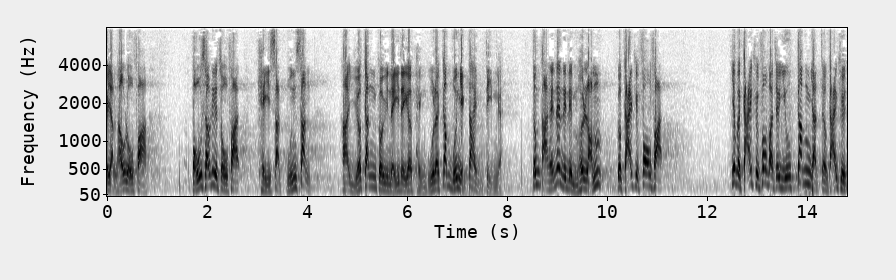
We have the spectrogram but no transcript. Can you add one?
嘅人口老化，保守呢個做法其實本身嚇，如果根據你哋嘅評估咧，根本亦都係唔掂嘅。咁但係咧，你哋唔去諗個解決方法，因為解決方法就要今日就解決，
